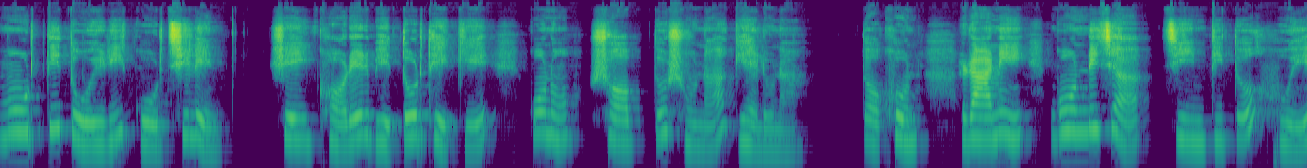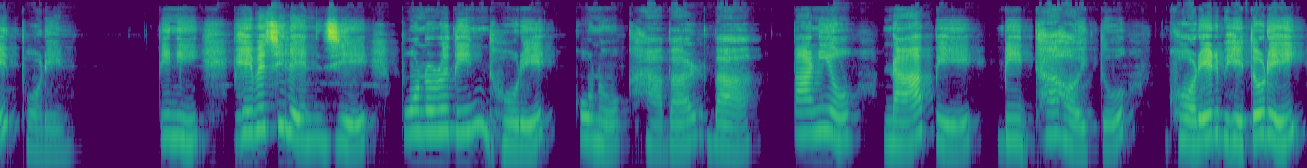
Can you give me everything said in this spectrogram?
মূর্তি তৈরি করছিলেন, সেই ঘরের ভেতর থেকে কোনো শব্দ শোনা গেল না। তখন রানী গুন্ডিচা চিন্তিত হয়ে পড়েন। তিনি ভেবেছিলেন যে পনেরো দিন ধরে কোনো খাবার বা পানীয় না পেয়ে বৃদ্ধা হয়তো ঘরের ভেতরেই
